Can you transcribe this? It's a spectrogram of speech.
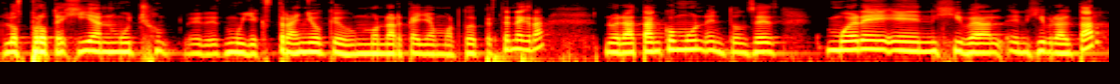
los protegían mucho. Es muy extraño que un monarca haya muerto de peste negra, no era tan común, entonces muere en, Gibral- en Gibraltar.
